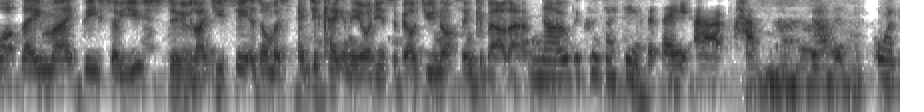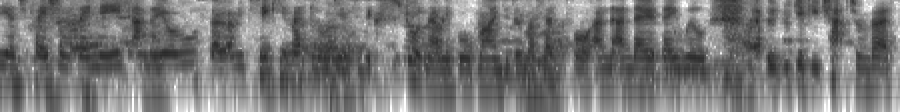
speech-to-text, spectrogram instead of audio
what they might be so used to. Like, do you see it as almost educating the audience a bit, or do you not think about that? No, because I think that they uh, have the, the, all of the education that they need, and they are also, I mean, particularly metal audience is extraordinarily broad-minded, as I said before, and and they they will uh, give you chapter and verse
